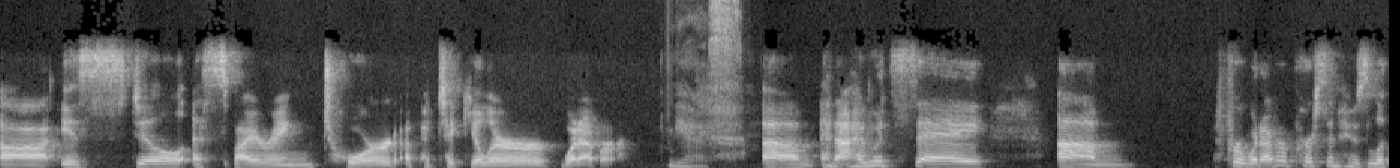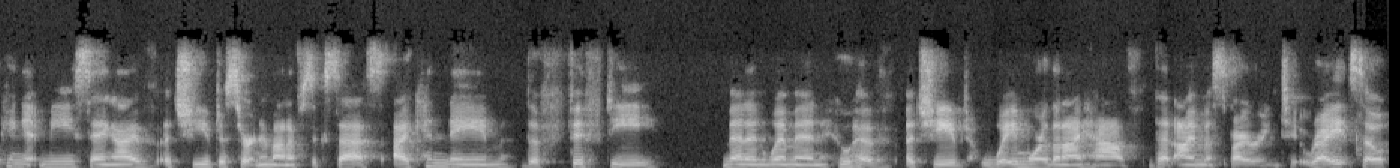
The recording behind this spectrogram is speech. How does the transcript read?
uh, is still aspiring toward a particular whatever? Yes. Um, and I would say, um, for whatever person who's looking at me saying I've achieved a certain amount of success, I can name the 50 men and women who have achieved way more than I have that I'm aspiring to, right? So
